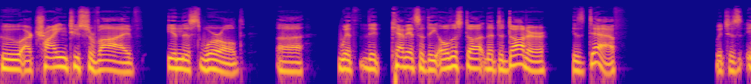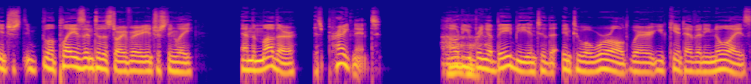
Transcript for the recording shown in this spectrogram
who are trying to survive in this world. Uh, with the caveats that the oldest daughter, that the daughter is deaf, which is interesting, plays into the story very interestingly, and the mother is pregnant. How do you ah. bring a baby into the into a world where you can't have any noise?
